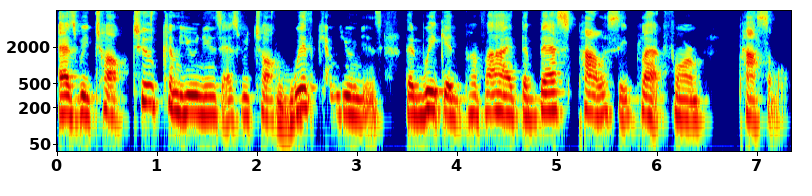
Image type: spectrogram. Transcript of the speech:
as we talk to communions, as we talk mm-hmm. with communions, that we can provide the best policy platform possible.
